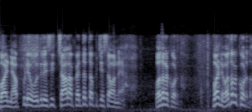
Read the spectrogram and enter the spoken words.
వాడిని అప్పుడే వదిలేసి చాలా పెద్ద తప్పు చేసావన్నయ్య. వదలకూడదు. వాడిని వదలకూడదు.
